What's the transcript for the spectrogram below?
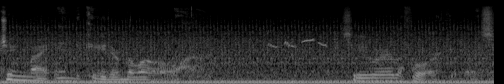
watching my indicator below. See where the fork is.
